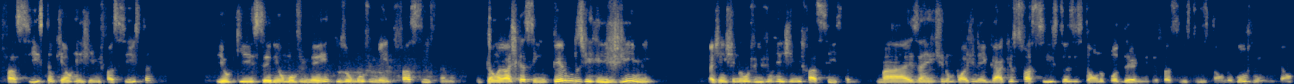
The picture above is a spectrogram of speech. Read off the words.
fascista, o que é um regime fascista, e o que seriam movimentos ou movimento fascista, né? Então eu acho que assim, em termos de regime, a gente não vive um regime fascista, mas a gente não pode negar que os fascistas estão no poder, né? que os fascistas estão no governo. Então,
